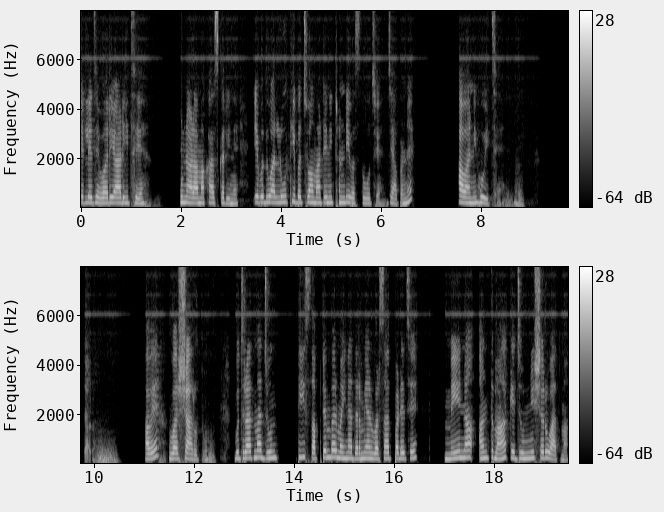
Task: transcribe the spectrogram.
એટલે જે વરિયાળી છે, ઉનાળામાં ખાસ કરીને, એ બધું આ લૂથી બચવા માટેની ઠંડી વસ્તુઓ છે, જે આપણને ખાવાની હોય છે. ચાલો. હવે વર્ષા ઋતુ. ગુજરાતમાં જૂનથી સપ્ટેમ્બર મહિના દરમિયાન વરસાદ પડે છે. મેના અંતમાં કે જૂનની શરૂઆતમાં.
